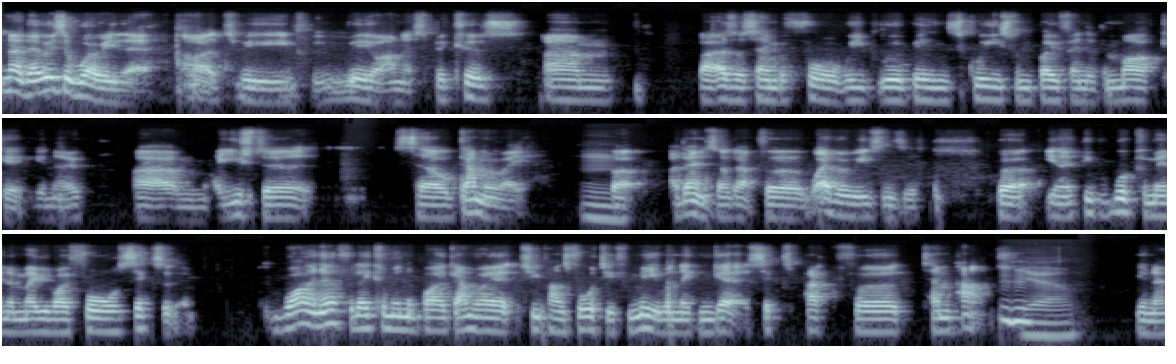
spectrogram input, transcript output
no, there is a worry there, uh, to be really honest, because, um, like as I was saying before, we, we've been squeezed from both end of the market, you know. Um, I used to sell Gamma Ray, Mm. but I don't sell that for whatever reasons. But, you know, people would come in and maybe buy four, or six of them. Why on earth would they come in and buy a Gamma Ray at £2.40 for me when they can get a six pack for £10? Mhm. yeah, You know,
